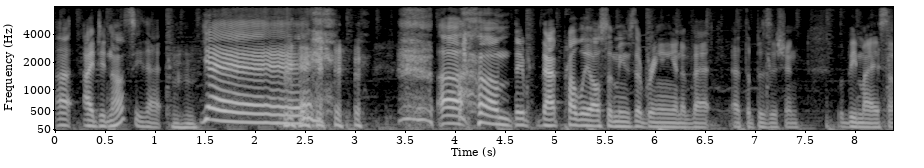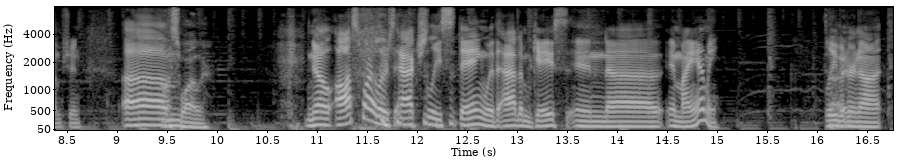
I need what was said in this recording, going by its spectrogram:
Uh, I did not see that. Yay! um, they, that probably also means they're bringing in a vet at the position. Would be my assumption. Um, Osweiler. no, Osweiler's actually staying with Adam Gase in uh, in Miami. Believe it or not,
